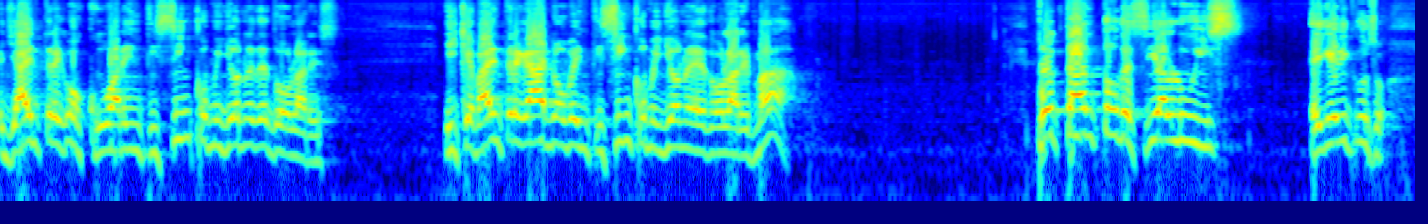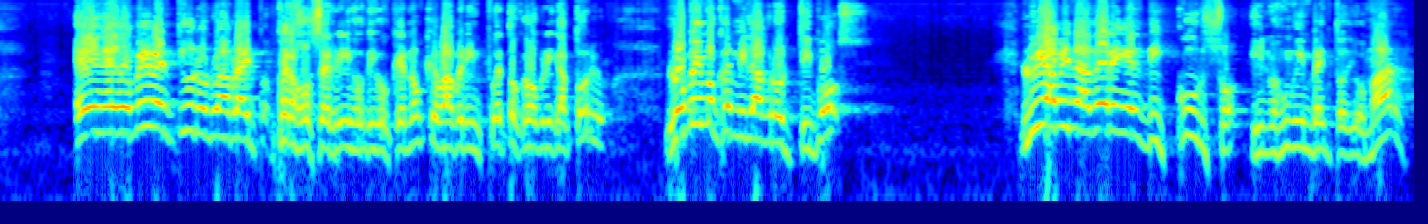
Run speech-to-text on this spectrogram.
ya entregó 45 millones de dólares y que va a entregar 95 millones de dólares más. Por tanto, decía Luis en el discurso, en el 2021 no habrá pero José Rijo dijo que no, que va a haber impuestos que es obligatorio. Lo mismo que Milagro Ortiz Luis Abinader en el discurso, y no es un invento de Omar,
